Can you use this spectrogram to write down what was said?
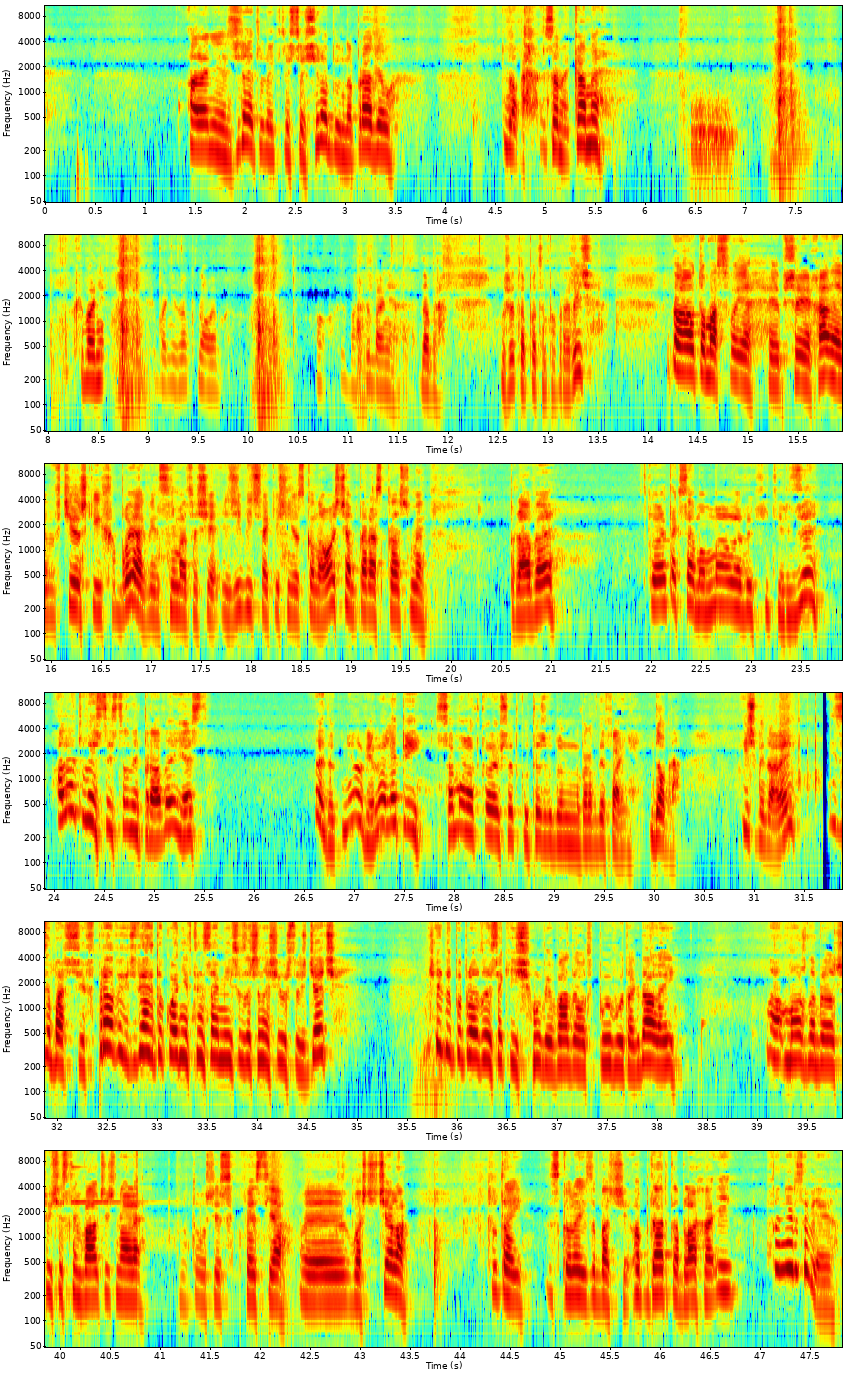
ale nie jest źle, tutaj ktoś coś robił, naprawiał. Dobra, zamykamy. Chyba nie, chyba nie zamknąłem. O, chyba, chyba nie. Dobra, muszę to potem poprawić. No, auto ma swoje e, przejechane w ciężkich bojach, więc nie ma co się dziwić jakieś niedoskonałościom. Teraz sprawdźmy prawe. Tylko tak samo małe wykwity rdzy, ale tutaj z tej strony prawej jest według mnie o wiele lepiej. Samo nadkole w środku też wygląda naprawdę fajnie. Dobra, idźmy dalej. I zobaczcie, w prawych drzwiach dokładnie w tym samym miejscu zaczyna się już coś dziać. Czyli to po prostu jest jakiś, mówię, wada odpływu i tak dalej. No, można by oczywiście z tym walczyć, no ale no to już jest kwestia yy, właściciela. Tutaj z kolei zobaczcie, obdarta blacha i to nie rdzewieje.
